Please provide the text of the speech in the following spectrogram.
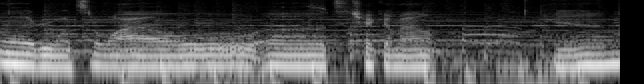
uh, every once in a while uh, to check them out. And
